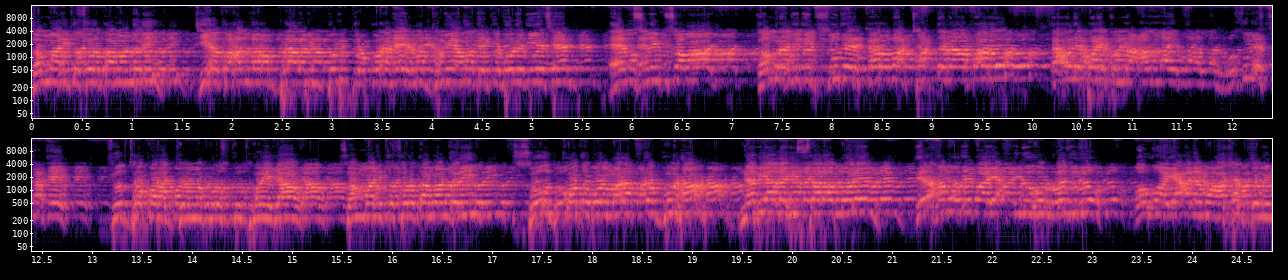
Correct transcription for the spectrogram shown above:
সম্মানিত শ্রোতা মন্ডলী যেহেতু আল্লাহ রাব্বুল আলামিন পবিত্র কোরআনের মাধ্যমে আমাদেরকে বলে দিয়েছেন, হে মুসলিম সমাজ, তোমরা যদি সুদের কারোবার ছাড়তে না পারো, তাহলে পরে তোমরা আল্লাহ এবং আল্লাহর রাসূলের সাথে যুদ্ধ করার জন্য প্রস্তুত হয়ে যাও। সম্মানিত শ্রোতা মণ্ডলী, সুদ কত বড় মারাত্মক গুনাহ? নবী আলাইহিস বলেন দিরহামু রিবা ইয়াকুলুহু আর-রাজুলু ইয়ালামু আশাদ্দ মিন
